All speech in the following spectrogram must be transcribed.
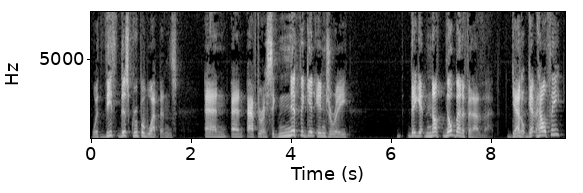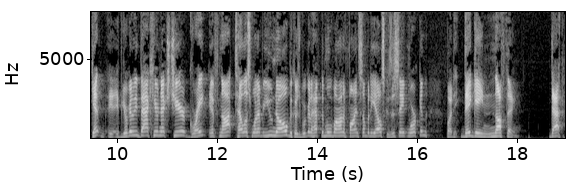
with this, this group of weapons. And, and after a significant injury, they get no, no benefit out of that. Get nope. get healthy. Get if you're going to be back here next year, great. If not, tell us whatever you know because we're going to have to move on and find somebody else because this ain't working. But they gain nothing. That,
